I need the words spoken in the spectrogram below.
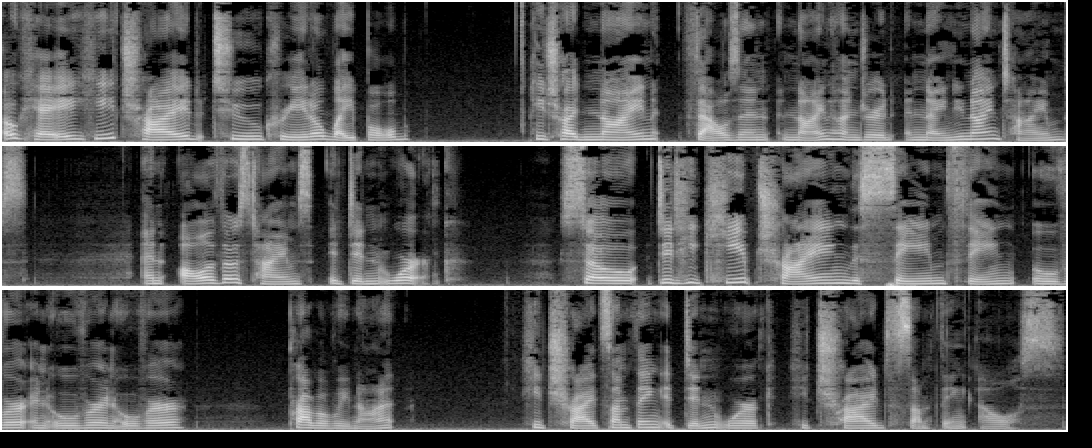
okay, he tried to create a light bulb. He tried 9,999 times and all of those times it didn't work. So, did he keep trying the same thing over and over and over? Probably not. He tried something, it didn't work. He tried something else.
